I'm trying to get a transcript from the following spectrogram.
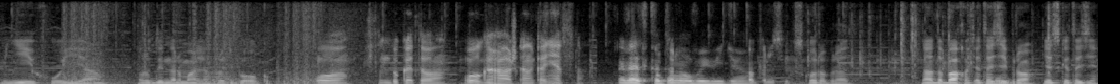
Нихуя. Руды нормально, вроде бы окуп. О, сундук этого. О, гаражка, наконец-то. Ребят, когда новые видео? Скоро, брат. Надо бахать. Отойди, бро. Детский, отойди.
